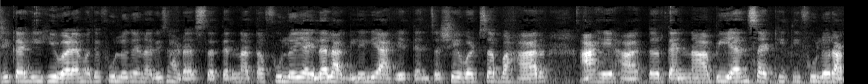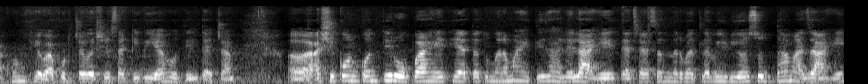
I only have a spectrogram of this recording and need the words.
जी काही हिवाळ्यामध्ये फुलं देणारी झाडं असतात त्यांना आता फुलं यायला लागलेली आहेत. त्यांचा शेवटचा बहार आहे हा. तर त्यांना बियांसाठी ती फुलं राखून ठेवा. पुढच्या वर्षीसाठी बिया होतील त्याच्या. अशी कोणकोणती रोपं आहेत हे आता तुम्हाला माहिती झालेलं आहे. त्याच्या संदर्भातला व्हिडिओ सुद्धा माझा आहे.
